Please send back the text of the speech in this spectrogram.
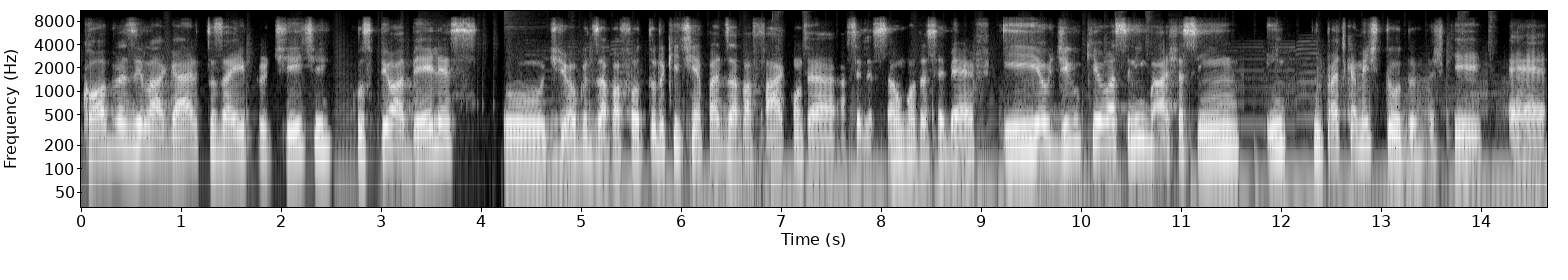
cobras e lagartos aí pro Tite, cuspiu abelhas. O Diogo desabafou tudo que tinha para desabafar contra a seleção, contra a CBF. E eu digo que eu assino embaixo, assim, em, em praticamente tudo. Acho que é,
